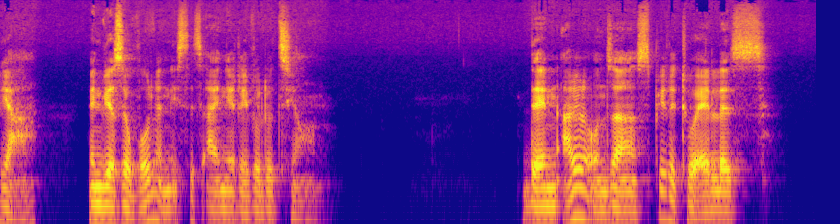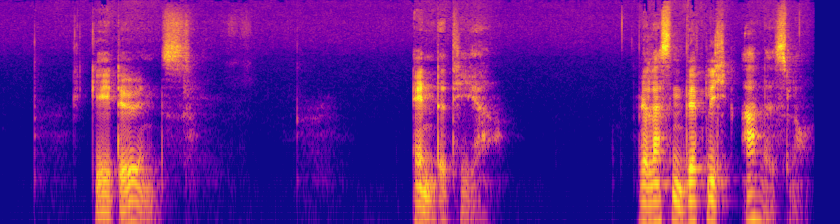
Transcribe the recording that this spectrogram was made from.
Ja, wenn wir so wollen, ist es eine Revolution. Denn all unser spirituelles Gedöns endet hier. Wir lassen wirklich alles los.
